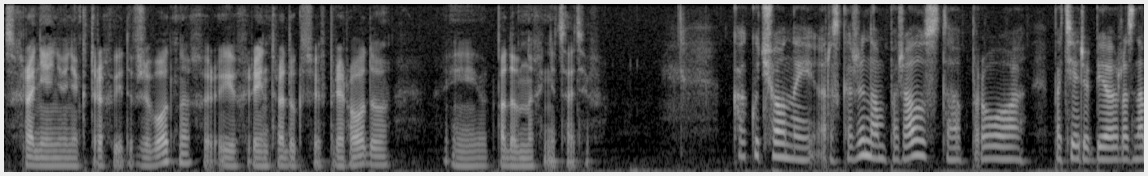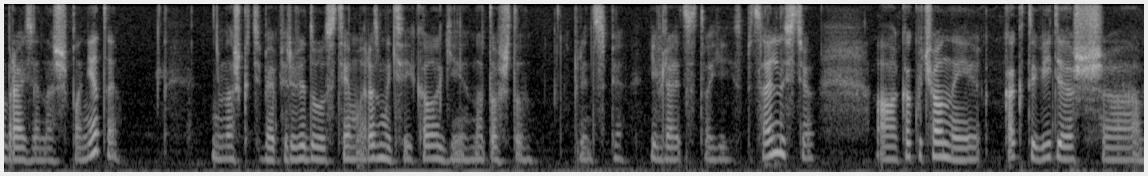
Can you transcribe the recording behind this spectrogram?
сохранению некоторых видов животных, их реинтродукции в природу и подобных инициатив. Как ученый, расскажи нам, пожалуйста, про потерю биоразнообразия нашей планеты. Немножко тебя переведу с темы размытия экологии на то, что, в принципе, является твоей специальностью. А как ученый, как ты видишь а,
